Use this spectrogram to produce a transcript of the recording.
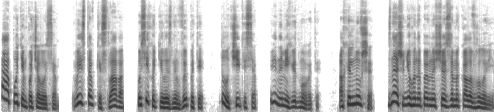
А потім почалося виставки, слава, усі хотіли з ним випити, долучитися, він не міг відмовити. А хильнувши, знаєш, у нього, напевно, щось замикало в голові.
